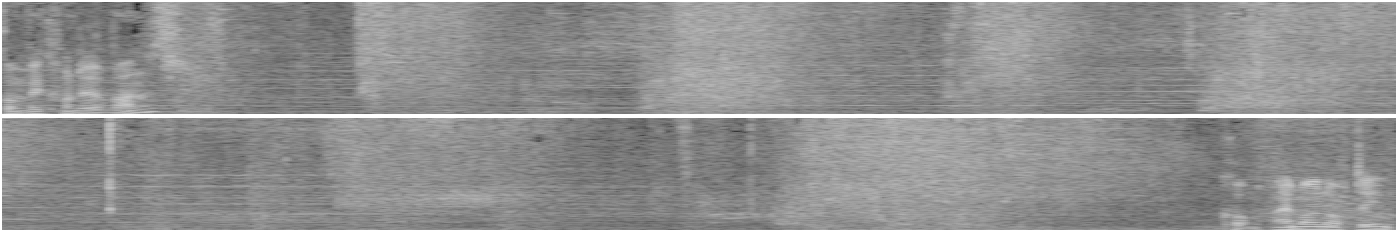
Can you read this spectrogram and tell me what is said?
Komm weg von der Wand. Komm, einmal noch den.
